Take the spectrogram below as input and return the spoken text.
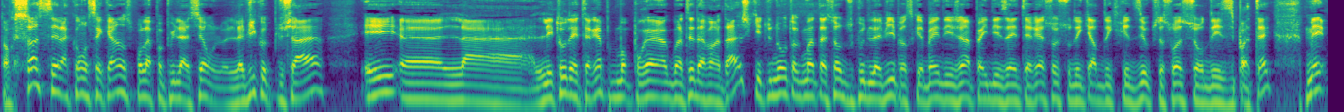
donc, ça, c'est la conséquence pour la population. La vie coûte plus cher et euh, les taux d'intérêt pourraient augmenter davantage, qui est une autre augmentation du coût de la vie parce que bien des gens payent des intérêts, soit sur des cartes de crédit ou que ce soit sur des hypothèques. Mais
